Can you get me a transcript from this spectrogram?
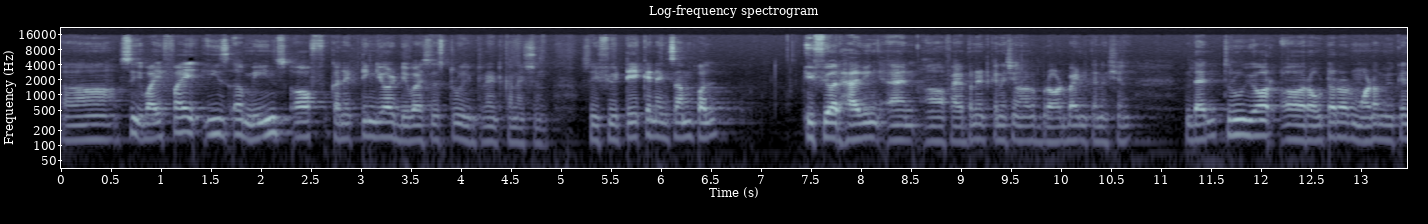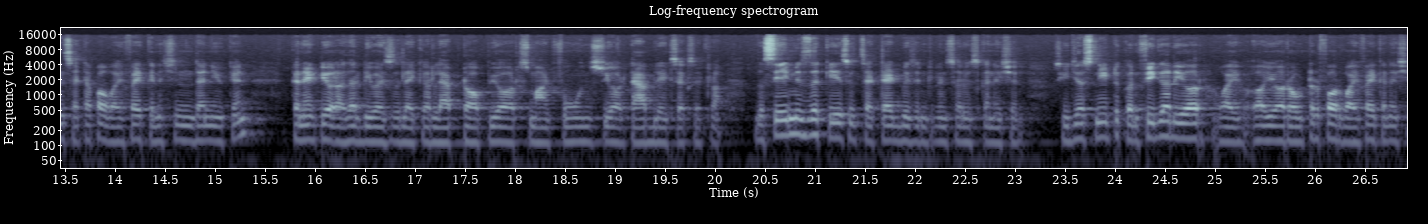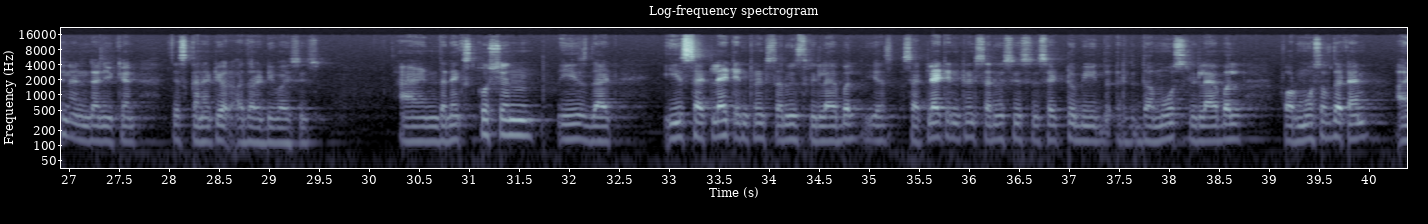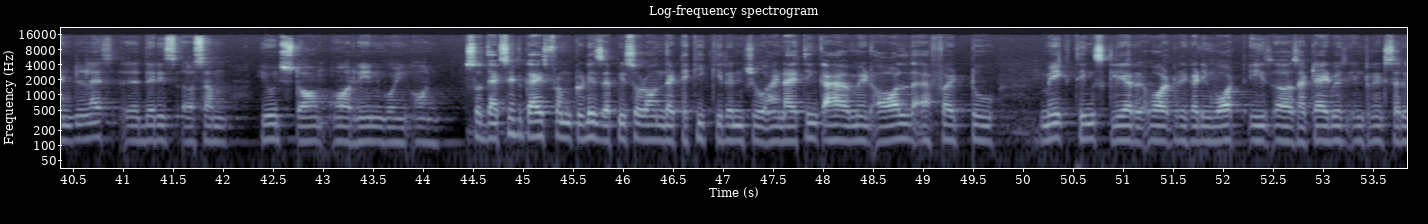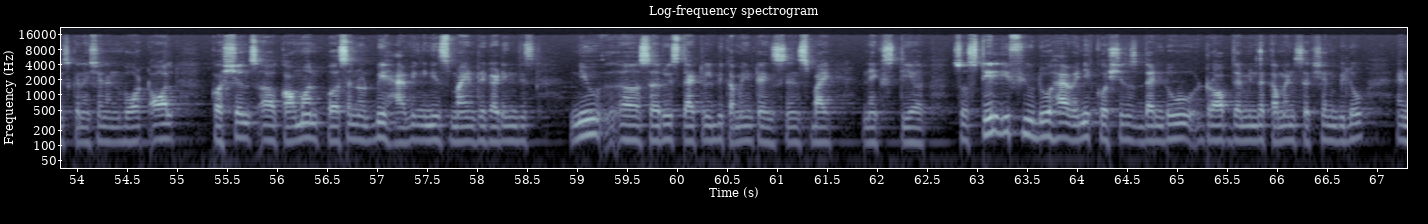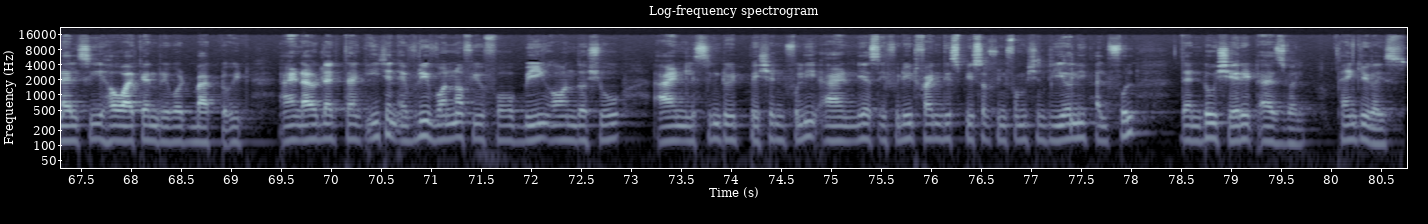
Uh, see Wi-Fi is a means of connecting your devices to internet connection. So if you take an example if you are having an uh, fibernet connection or broadband connection then through your uh, router or modem you can set up a wi-fi connection then you can connect your other devices like your laptop your smartphones your tablets etc the same is the case with satellite based internet service connection. So you just need to configure your uh, your router for wi-fi connection and then you can just connect your other devices. And the next question is that is satellite internet service reliable? Yes satellite internet service is said to be the, the most reliable for most of the time unless uh, there is uh, some huge storm or rain going on. So that's it guys from today's episode on the techie kiran show. And i think i have made all the effort to make things clear what regarding what is a satellite based internet service connection and what all questions a common person would be having in his mind regarding this new uh, service that will be coming to existence by next year. So still if you do have any questions then do drop them in the comment section below and i'll see how i can revert back to it. And i would like to thank each and every one of you for being on the show and listening to it patiently. And yes if you did find this piece of information really helpful then do share it as well thank you guys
